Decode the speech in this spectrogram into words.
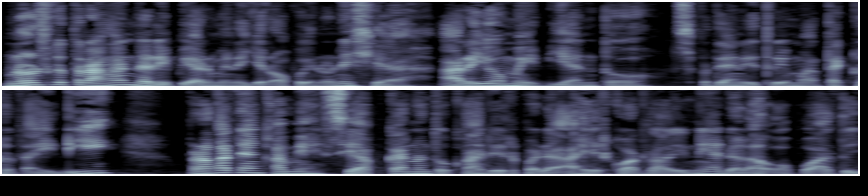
Menurut keterangan dari PR Manager Oppo Indonesia, Aryo Medianto, seperti yang diterima tech.id, perangkat yang kami siapkan untuk hadir pada akhir kuartal ini adalah Oppo A7.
